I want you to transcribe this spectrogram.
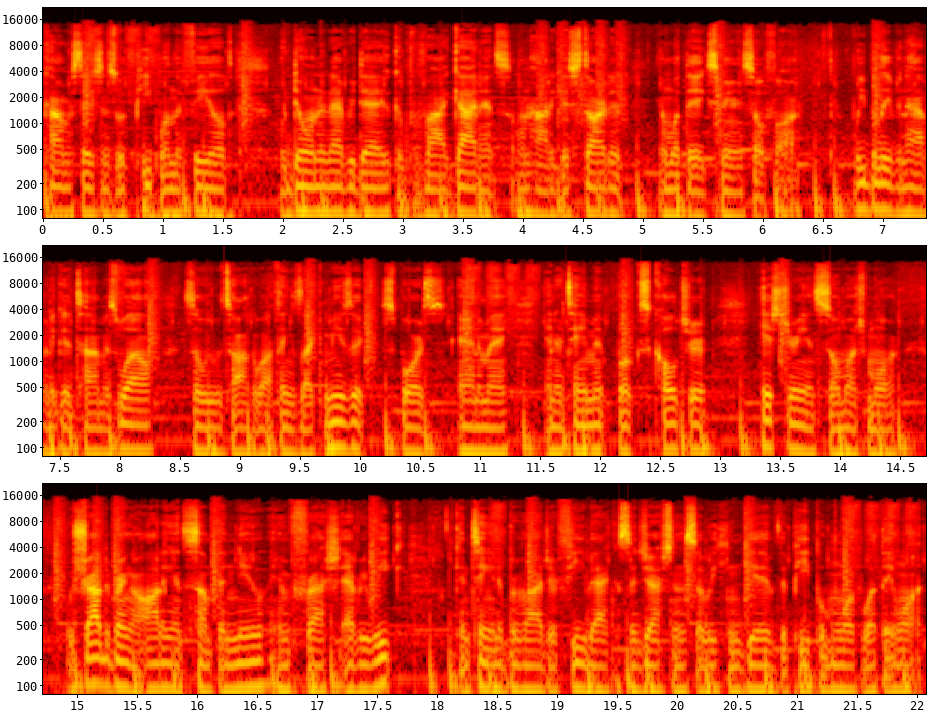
conversations with people in the field who are doing it every day who can provide guidance on how to get started and what they experienced so far. We believe in having a good time as well, so we will talk about things like music, sports, anime, entertainment, books, culture, history, and so much more. We strive to bring our audience something new and fresh every week. Continue to provide your feedback and suggestions so we can give the people more of what they want.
